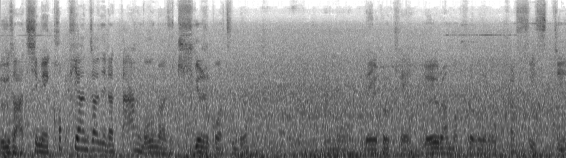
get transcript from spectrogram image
여기서 아침에 커피 한 잔이라 딱 먹으면 아주 죽여줄 것 같은데요 뭐 내일 그렇게 여유를 한번 부려보도록 할 수 있을지.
